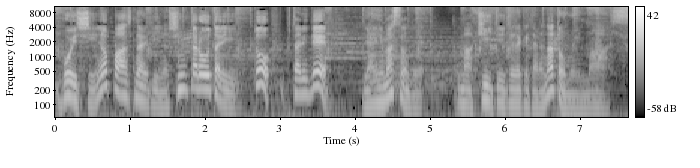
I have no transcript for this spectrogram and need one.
ー、ボイシーのパーソナリティの慎太郎タリーと2人でやりますのでまあ聞いていただけたらなと思います。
